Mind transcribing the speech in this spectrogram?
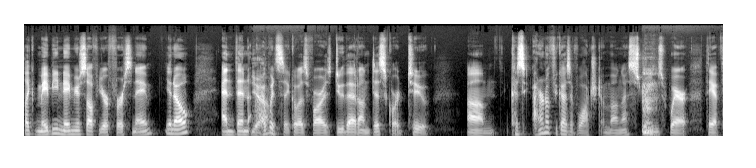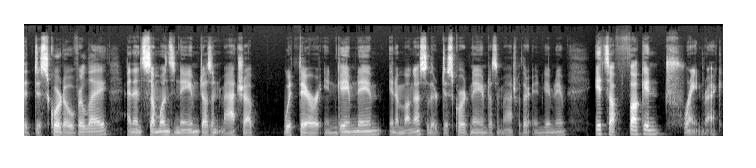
Like maybe name yourself your first name, you know, and then I would say go as far as do that on Discord too. Um, because I don't know if you guys have watched Among Us streams where they have the Discord overlay and then someone's name doesn't match up with their in-game name in Among Us, so their Discord name doesn't match with their in-game name. It's a fucking train wreck.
